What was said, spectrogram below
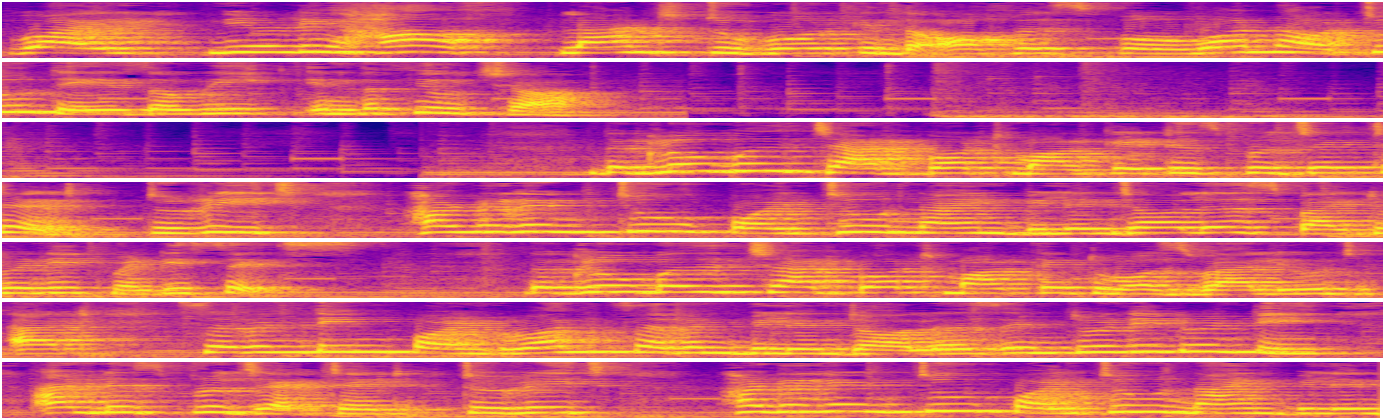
while nearly half planned to work in the office for one or two days a week in the future. The global chatbot market is projected to reach $102.29 billion by 2026. The global chatbot market was valued at $17.17 billion in 2020 and is projected to reach $102.29 billion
